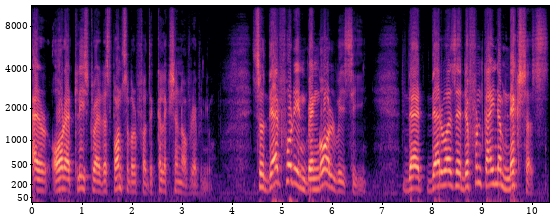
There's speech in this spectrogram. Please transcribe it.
or, or at least were responsible for the collection of revenue. So therefore in Bengal we see that there was a different kind of nexus,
